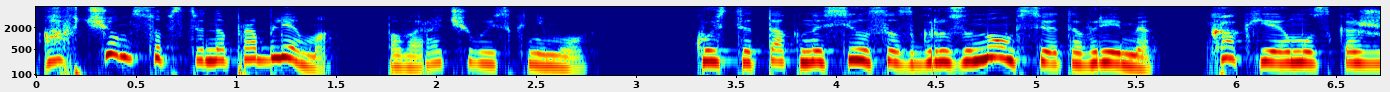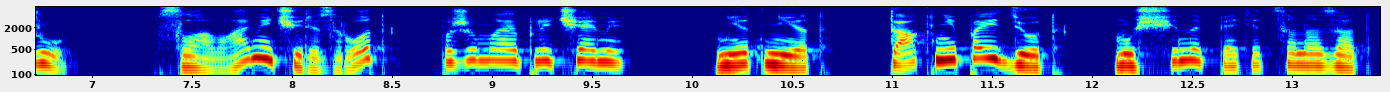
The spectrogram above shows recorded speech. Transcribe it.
А в чем, собственно, проблема? Поворачиваюсь к нему. Костя так носился с грызуном все это время. Как я ему скажу? Словами через рот, пожимая плечами. Нет-нет, так не пойдет. Мужчина пятится назад.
